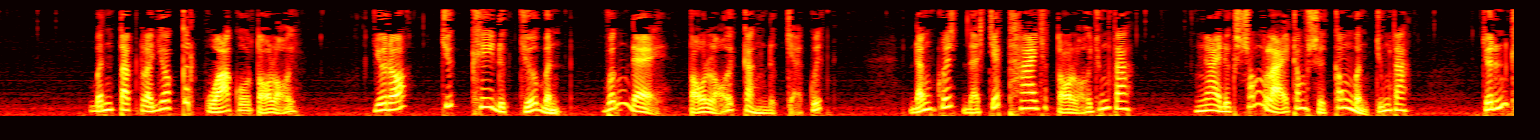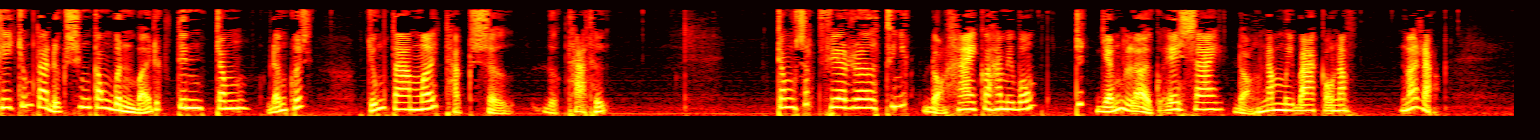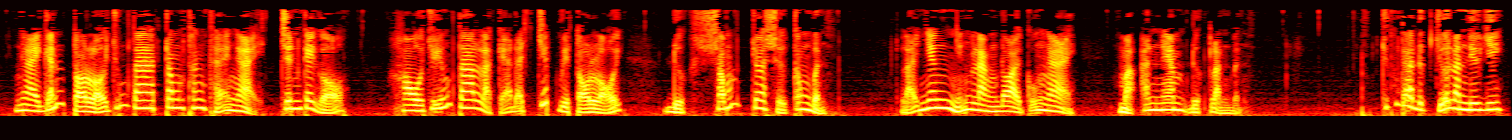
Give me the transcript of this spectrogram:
Bệnh tật là do kết quả của tội lỗi. Do đó, trước khi được chữa bệnh, vấn đề tội lỗi cần được giải quyết. Đấng Christ đã chết thay cho tội lỗi chúng ta. Ngài được sống lại trong sự công bình chúng ta. Cho đến khi chúng ta được xưng công bình bởi đức tin trong Đấng Christ, chúng ta mới thật sự được tha thứ. Trong sách Phi-rơ thứ nhất đoạn 2 câu 24, trích dẫn lời của Esai đoạn 53 câu 5, nói rằng, Ngài gánh tội lỗi chúng ta trong thân thể Ngài trên cái gỗ, hầu cho chúng ta là kẻ đã chết vì tội lỗi, được sống cho sự công bình. Lại nhân những lần đòi của Ngài mà anh em được lành bệnh. Chúng ta được chữa lành điều gì?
